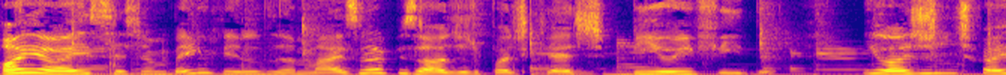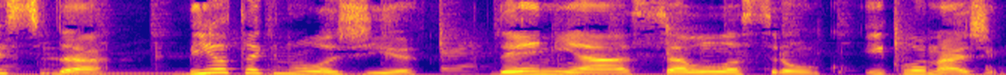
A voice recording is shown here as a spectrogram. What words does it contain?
Oi, oi, sejam bem-vindos a mais um episódio do podcast Bio e Vida. E hoje a gente vai estudar biotecnologia, DNA, células-tronco e clonagem.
